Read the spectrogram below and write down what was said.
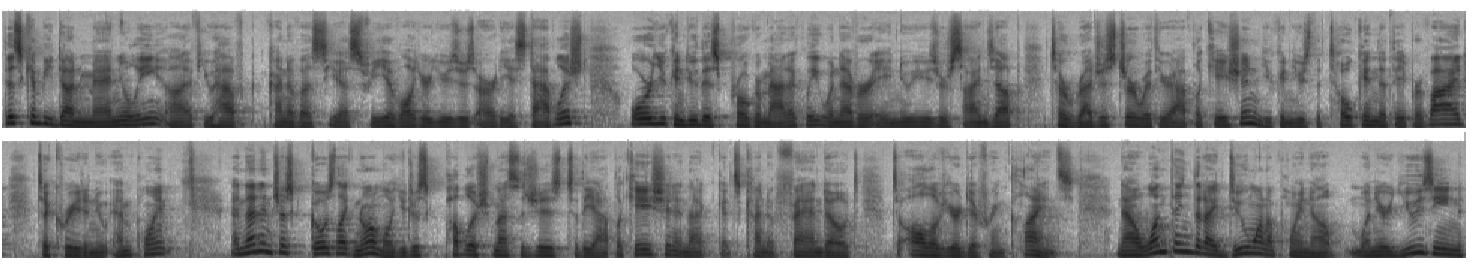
This can be done manually uh, if you have kind of a CSV of all your users already established, or you can do this programmatically whenever a new user signs up to register with your application. You can use the token that they provide to create a new endpoint. And then it just goes like normal. You just publish messages to the application and that gets kind of fanned out to all of your different clients. Now, one thing that I do want to point out when you're using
